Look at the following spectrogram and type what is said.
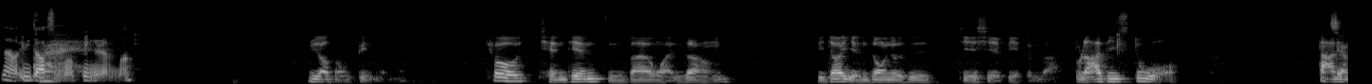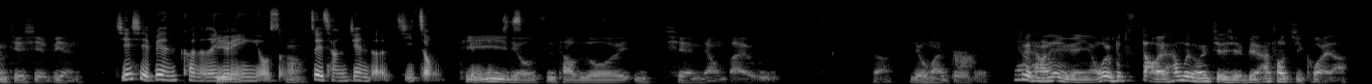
那有遇到什么病人吗？遇到什么病人吗？就前天值班晚上比较严重，就是结血便吧，bloody stool，大量结血便。结血便可能的原因有什么？嗯、最常见的几种？体液流失差不多一千两百五，对吧？流蛮多的。最常见的原因我也不知道哎、欸，他为什么会解血便？他超奇怪的、啊，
